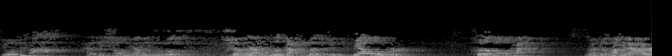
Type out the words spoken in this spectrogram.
有他，还有一小娘子，小娘子长得挺标致，很好看。那就他们俩人，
